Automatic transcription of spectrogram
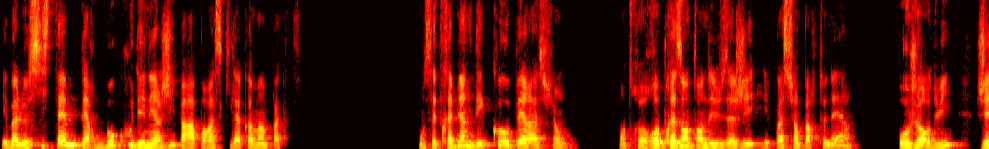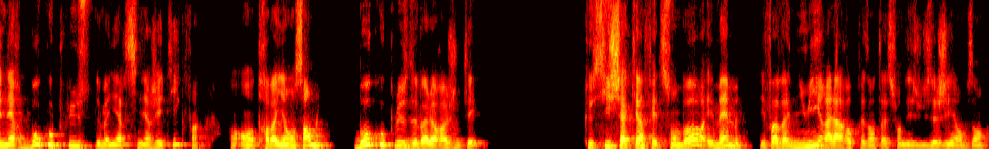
Et ben, le système perd beaucoup d'énergie par rapport à ce qu'il a comme impact. On sait très bien que des coopérations entre représentants des usagers et patients partenaires, aujourd'hui, génèrent beaucoup plus de manière synergétique, en travaillant ensemble, beaucoup plus de valeur ajoutée que si chacun fait de son bord et même, des fois, va nuire à la représentation des usagers en faisant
